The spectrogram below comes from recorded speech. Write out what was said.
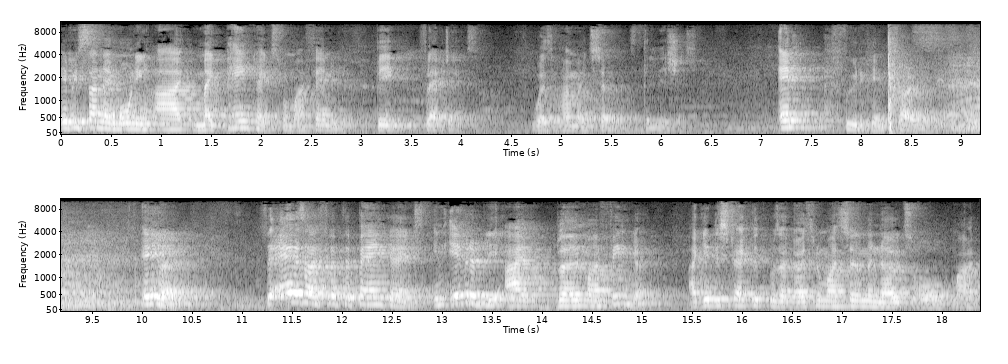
Every Sunday morning, I make pancakes for my family, big flapjacks with homemade syrup. It's delicious. And food again, sorry. anyway, so as I flip the pancakes, inevitably I burn my finger. I get distracted because I go through my sermon notes or my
